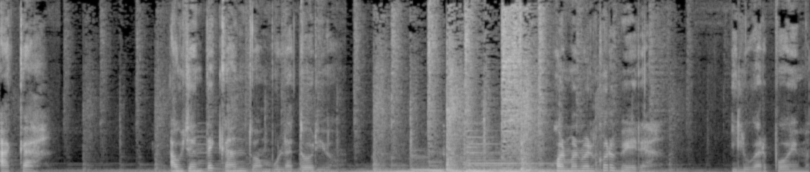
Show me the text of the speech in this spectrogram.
acá. Aullante canto ambulatorio. Juan Manuel Corbera y Lugar Poema.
